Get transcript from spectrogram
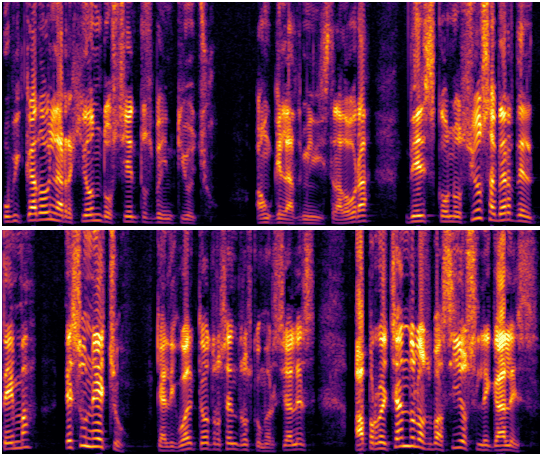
ubicado en la región 228. Aunque la administradora desconoció saber del tema, es un hecho que al igual que otros centros comerciales, aprovechando los vacíos legales,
